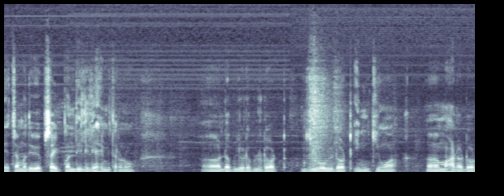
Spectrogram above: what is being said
याच्यामध्ये वेबसाईट पण दिलेली आहे मित्रांनो. W W dot G O V dot in किंवा MHADA dot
